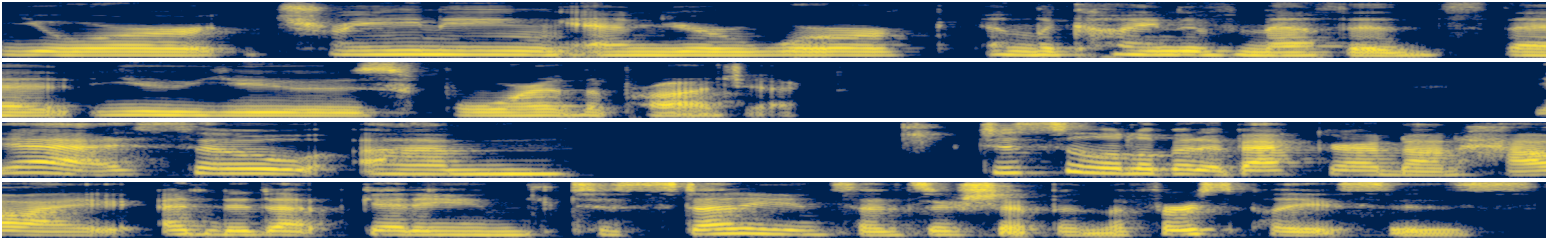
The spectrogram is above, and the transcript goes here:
your training and your work and the kind of methods that you use for the project. Yeah, so um, just a little bit of background on how I ended up getting to studying censorship in the first place is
